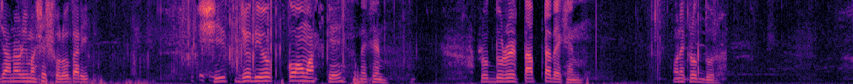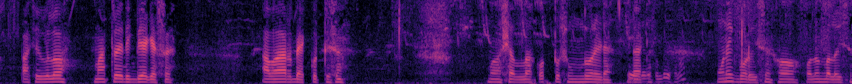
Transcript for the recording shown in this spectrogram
জানুয়ারি মাসের ষোলো তারিখ। শীত যদিও কম আজকে দেখেন। রোদ্দুরের তাপটা দেখেন। অনেক রোদ্দুর। পাখিগুলো মাত্র এদিক দিয়ে গেছে। আবার ব্যাক করতেছে। মাশাল্লাহ কত সুন্দর এটা। অনেক বড় হয়েছে। হ ফলন ভালো হয়েছে।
